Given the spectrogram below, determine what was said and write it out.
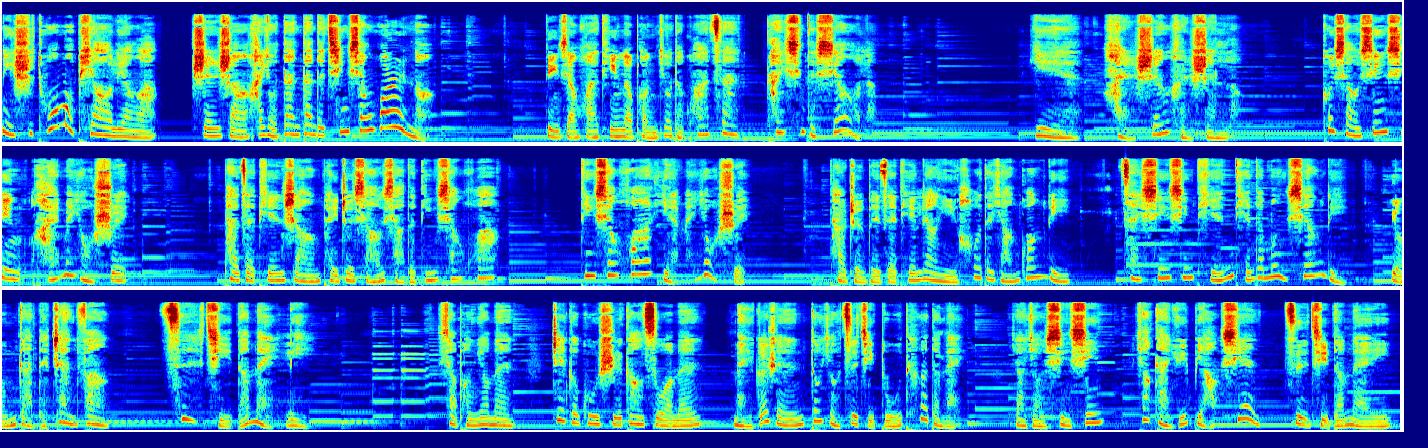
你是多么漂亮啊，身上还有淡淡的清香味儿呢。”丁香花听了朋友的夸赞，开心的笑了。夜。很深很深了，可小星星还没有睡，它在天上陪着小小的丁香花，丁香花也没有睡，它准备在天亮以后的阳光里，在星星甜甜的梦乡里，勇敢的绽放自己的美丽。小朋友们，这个故事告诉我们，每个人都有自己独特的美，要有信心，要敢于表现。自己的美。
